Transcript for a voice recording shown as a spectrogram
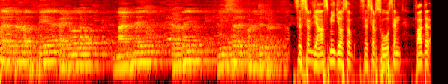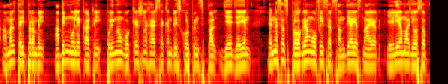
തരത്തിലുള്ള പ്രത്യേക കഴിവുകളും നന്മയും കൃപയും ഈശ്വരൻ കൊടുത്തിട്ടുണ്ട്. Sister Jasmi Joseph Sister Susan Father Amal Thaiparambil Abin Moolekattil Pulingome Vocational Higher Secondary School principal J Jayan N S S programme officer Sandhya S Nair Eliyamma Joseph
